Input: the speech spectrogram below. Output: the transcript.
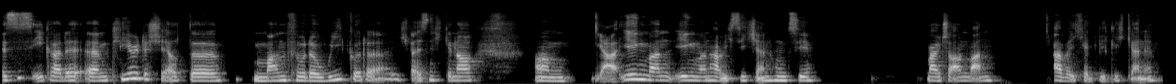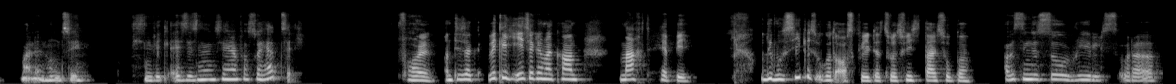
Es ist eh gerade ähm, Clear the Shelter Month oder Week oder ich weiß nicht genau. Ähm, ja, irgendwann, irgendwann habe ich sicher einen Hundsi. Mal schauen, wann. Aber ich hätte wirklich gerne mal einen Hundsi. Die sind wirklich, es sind, sind einfach so herzig. Voll. Und dieser wirklich Instagram-Account macht happy. Und die Musik ist so gut ausgewählt dazu, das finde ich total super. Aber sind das so Reels oder?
